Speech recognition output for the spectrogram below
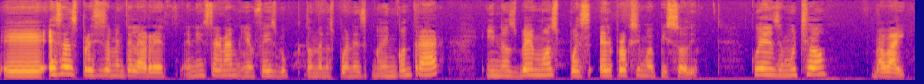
Eh, esa es precisamente la red en Instagram y en Facebook donde nos pueden encontrar y nos vemos pues el próximo episodio. Cuídense mucho, bye bye.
